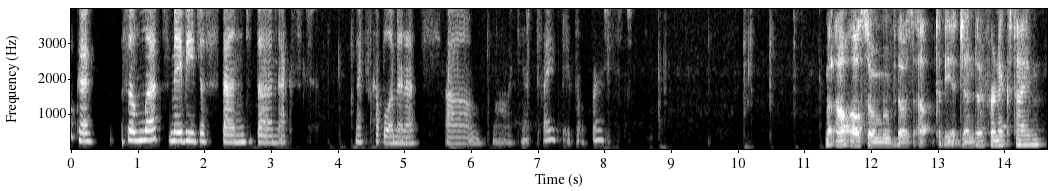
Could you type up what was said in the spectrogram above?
Okay, so let's maybe just spend the next, next couple of minutes. Um, well, I can't type April first. But I'll also move those up to the agenda for next time.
